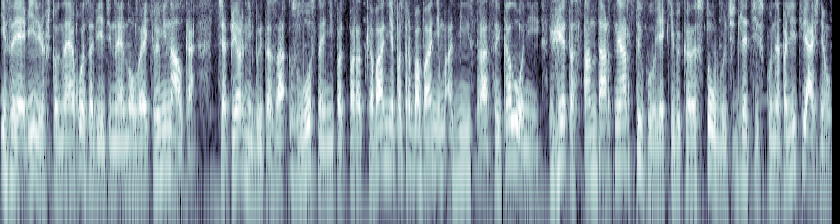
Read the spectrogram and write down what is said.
і заявілі, што на яго заведзеная новая крыміналка. Цяпер нібыта за злоснае непадпарадкаванне патрабаваннем адміністрацыі калоніі. Гэта стандартны артыкул, які выкарыстоўваюць для ціску на палітвязняў.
